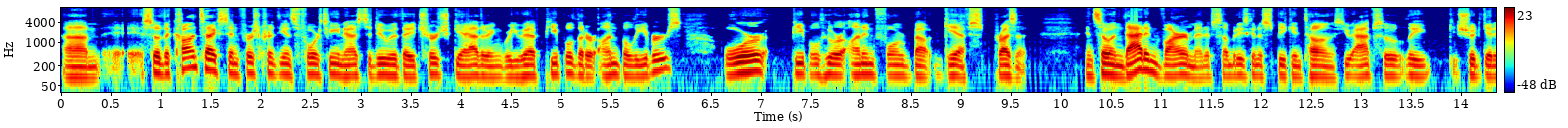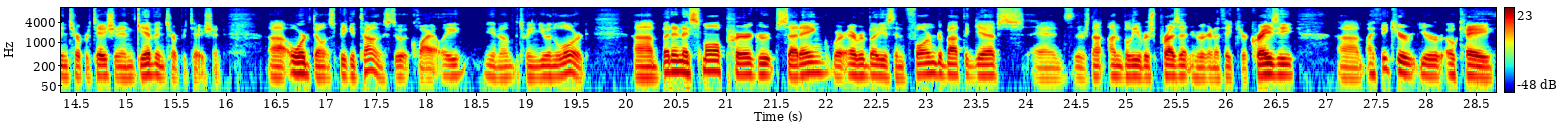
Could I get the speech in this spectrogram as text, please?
Um, eh, so the context in 1 Corinthians 14 has to do with a church gathering where you have people that are unbelievers or people who are uninformed about gifts present. And so, in that environment, if somebody's going to speak in tongues, you absolutely should get interpretation and give interpretation, uh, or don't speak in tongues. Do it quietly, you know, between you and the Lord. Uh, but in a small prayer group setting where everybody is informed about the gifts and there's not unbelievers present who are going to think you're crazy, um, I think you're you're okay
